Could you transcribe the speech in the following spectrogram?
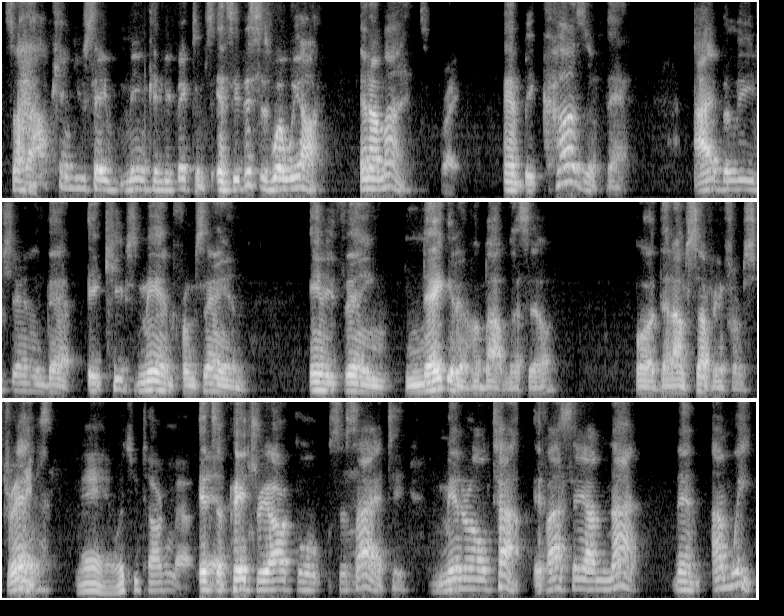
So how can you say men can be victims? And see, this is where we are in our minds. Right. And because of that, I believe, Shannon, that it keeps men from saying anything negative about myself or that I'm suffering from stress. Man, what you talking about? It's a patriarchal society. Men are on top. If I say I'm not, then I'm weak.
